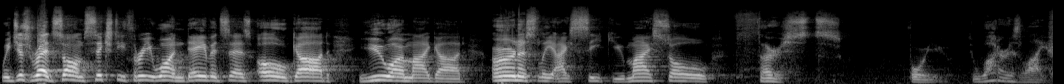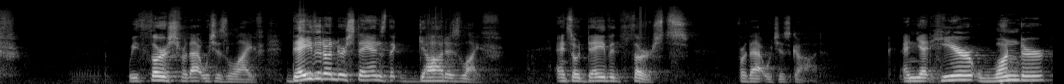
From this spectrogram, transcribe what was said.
We just read Psalm 63 1. David says, Oh God, you are my God. Earnestly I seek you. My soul thirsts for you. Water is life. We thirst for that which is life. David understands that God is life. And so David thirsts for that which is God. And yet, here, wonder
